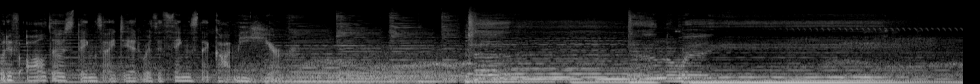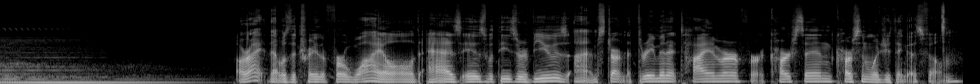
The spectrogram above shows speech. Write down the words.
What if all those things I did were the things that got me here? All right, that was the trailer for Wild. As is with these reviews, I'm starting a three minute timer for Carson. Carson, what'd you think of this film?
